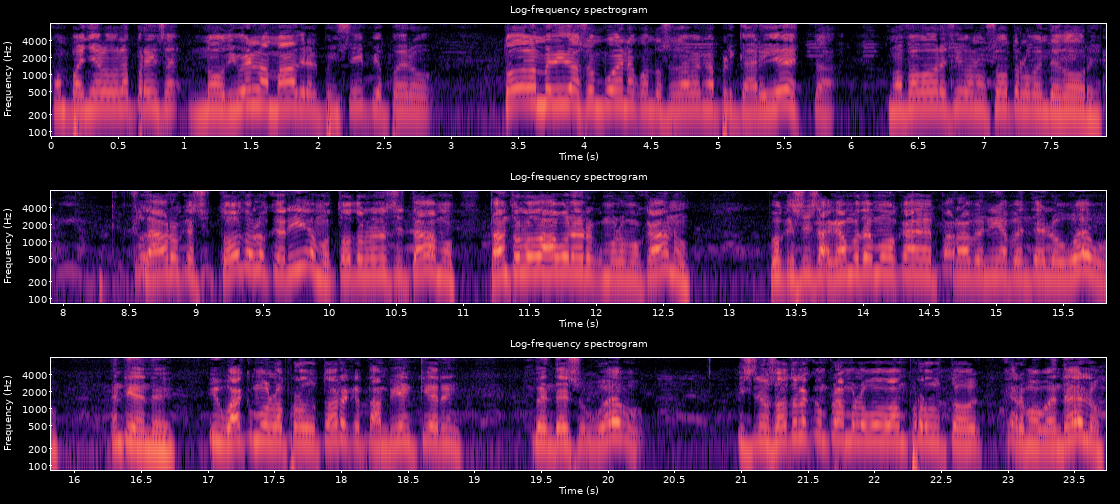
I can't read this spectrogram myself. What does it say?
compañeros de la prensa, nos dio en la madre al principio, pero todas las medidas son buenas cuando se saben aplicar y esta nos ha favorecido a nosotros los vendedores. Claro que sí, todos lo queríamos, todos lo necesitamos, tanto los jaboneros como los mocanos, porque si salgamos de Moca es para venir a vender los huevos, ¿entiendes? Igual como los productores que también quieren vender sus huevos. Y si nosotros le compramos los huevos a un productor, queremos venderlo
